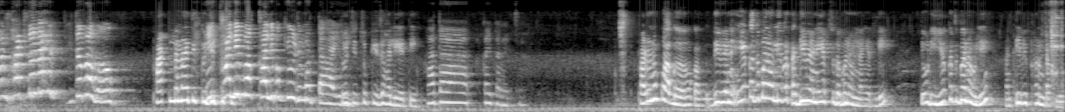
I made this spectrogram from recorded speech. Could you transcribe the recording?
पण फाटलं नाही इथं बघ फाटलं नाही ती तुझी खाली बघ खाली बघ केवढी मोठा आहे. तुझी चुकी झाली आहे ती. आता काय करायचं? फाडू नको अगं हो का? दिव्याने एकच बनवली बरं का? दिव्याने एक सुद्धा बनवली नाही यातली. तेवढी एकच बनवली आणि ती बी फाडून टाकली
